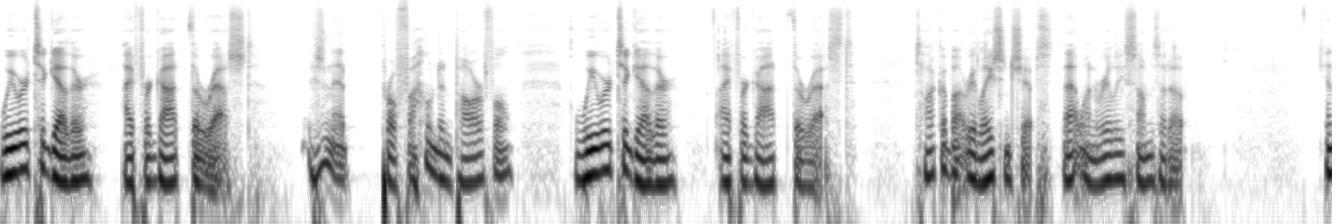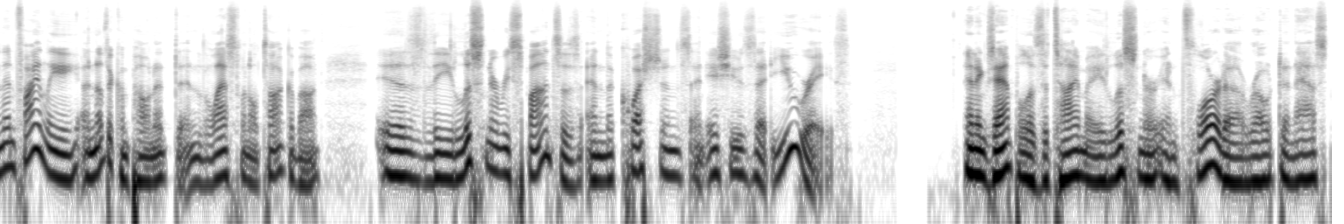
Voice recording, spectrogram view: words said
We were together, I forgot the rest. Isn't that profound and powerful? We were together, I forgot the rest. Talk about relationships. That one really sums it up. And then finally, another component, and the last one I'll talk about, is the listener responses and the questions and issues that you raise. An example is the time a listener in Florida wrote and asked,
